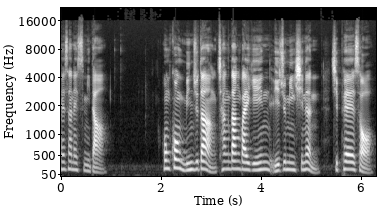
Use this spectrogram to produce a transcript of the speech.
해산했습니다. 홍콩 민주당 창당 발기인 리주밍 씨는 집회에서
